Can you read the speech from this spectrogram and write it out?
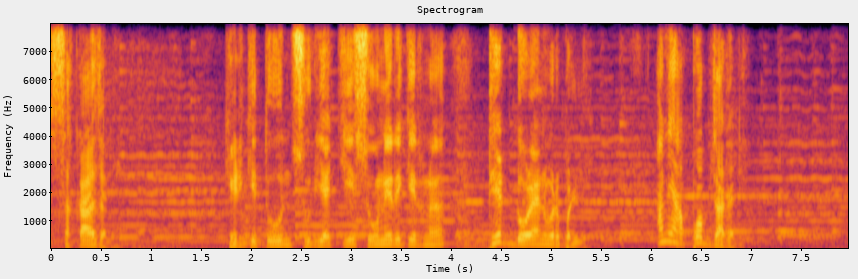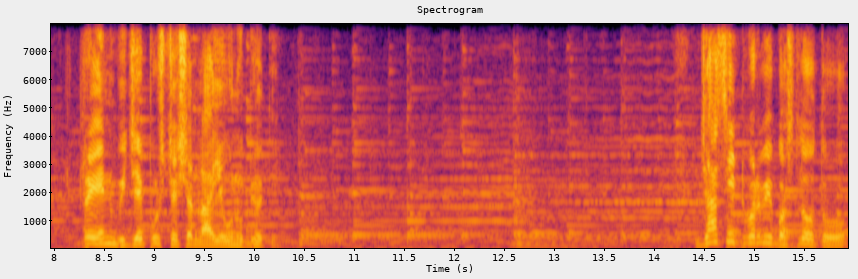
सकाळ झाली. खिडकीतून सूर्याची सोनेरी किरणं थेट डोळ्यांवर पडली आणि आपोआप जागाली ट्रेन विजयपूर स्टेशनला येऊन उभी होती. ज्या सीटवर मी बसलो होतो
